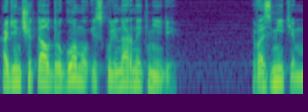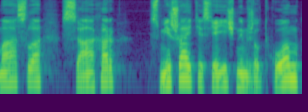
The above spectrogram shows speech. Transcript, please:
Один читал другому из кулинарной книги. «Возьмите масло, сахар, смешайте с яичным желтком,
